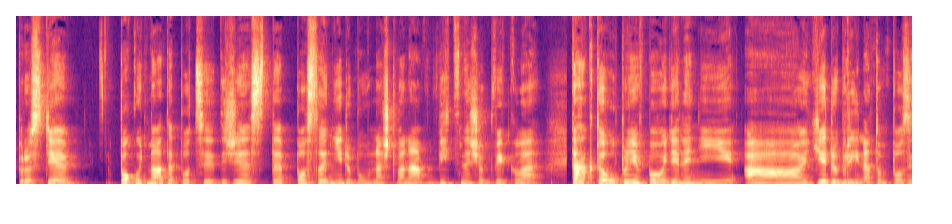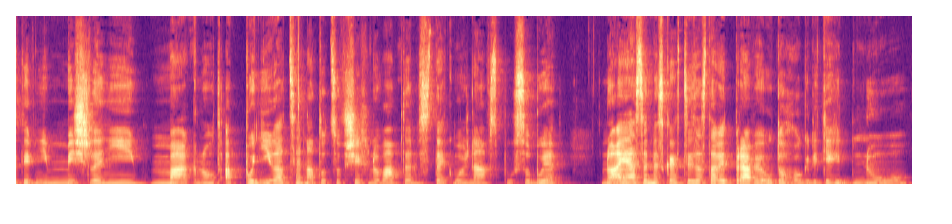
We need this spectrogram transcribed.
Prostě pokud máte pocit, že jste poslední dobou naštvaná víc než obvykle, tak to úplně v pohodě není a je dobrý na tom pozitivním myšlení máknout a podívat se na to, co všechno vám ten vztek možná způsobuje. No a já se dneska chci zastavit právě u toho, kdy těch dnů,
